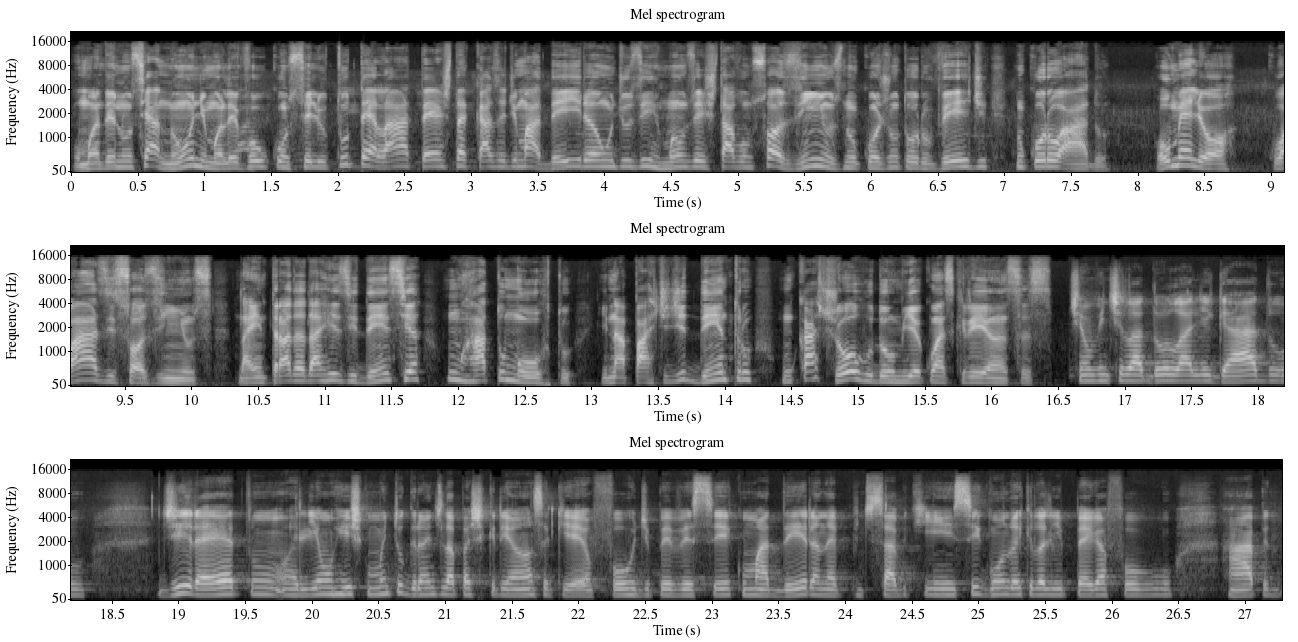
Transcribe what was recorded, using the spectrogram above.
Uma denúncia anônima levou o conselho tutelar até esta casa de madeira onde os irmãos estavam sozinhos no conjunto Ouro Verde, no Coroado. Ou melhor, quase sozinhos. Na entrada da residência, um rato morto e na parte de dentro, um cachorro dormia com as crianças. Tinha um ventilador lá ligado direto, ali é um risco muito grande lá para as crianças, que é forro de PVC com madeira, né? A gente sabe que em segundo aquilo ali pega fogo rápido.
